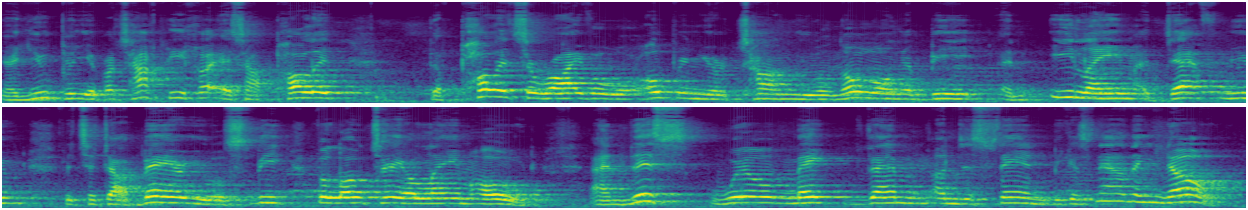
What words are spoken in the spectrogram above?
Now you Yipasach Picha es hapolit the polit's arrival will open your tongue. You will no longer be an elaim, a deaf mute. The tetaber, you will speak the below teolam ode. And this will make them understand because now they know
